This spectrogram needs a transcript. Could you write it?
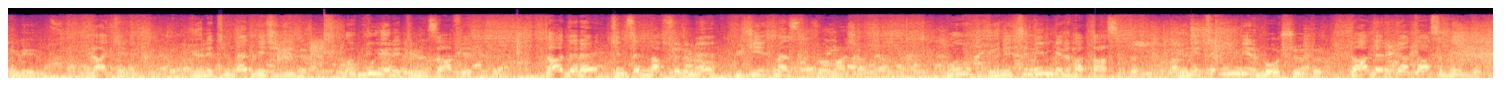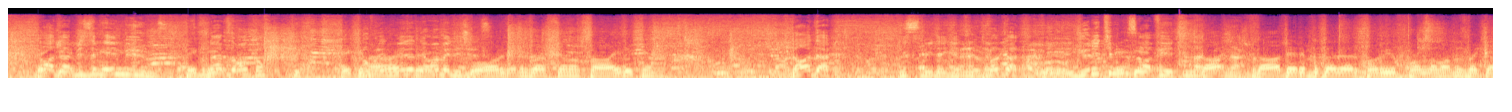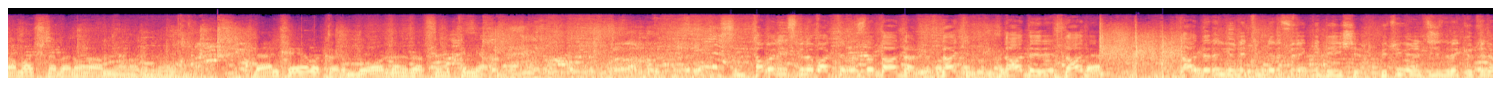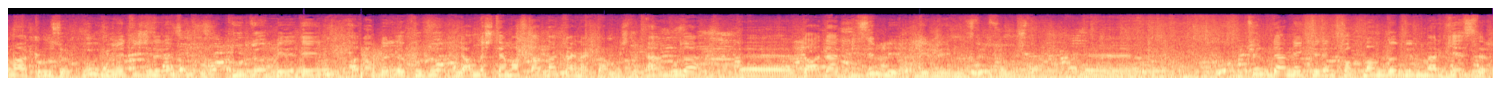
en büyüğümüz. Lakin yönetimler geçicidir. Bu bu yönetimin zafiyetidir. Dader'e kimsenin laf söylemeye gücü yetmez normal şartlarda. Bu yönetimin bir hatasıdır. Yönetimin bir boşluğudur. Dader'in bir hatası değildir. Peki- Dader bizim en büyüğümüz. Peki- bunu her zaman kabul ettik. Peki kabul etmeye de Bey, devam edeceğiz. bu organizasyonun sahibi kim? Dağder ismiyle geçiyor. Fakat e, yönetimin Peki zafiyetinden Da- kaynaklı. Dağder'i bu kadar koruyup kollamanızdaki amaç ne? Ben onu anlayamadım yani. Ben şeye bakarım, bu organizasyonu kim yaptı? Tabela ismine baktığınızda Dağder'dir. Lakin Dağder'i, Dağder, Dağder'in yönetimleri sürekli değişir. Bütün yöneticilere kötüleme hakkımız yok. Bu yöneticilerin kurduğu, belediyenin adamlarıyla kurduğu yanlış temaslardan kaynaklanmıştır. Yani burada e, Dağder bizim bir birliğimizdir sonuçta. E, bütün derneklerin toplandığı bir merkezdir.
